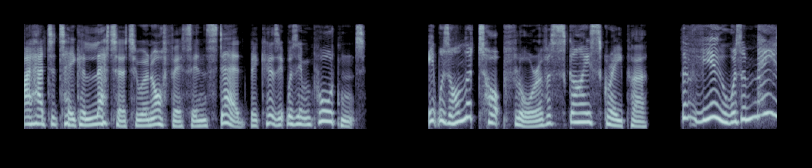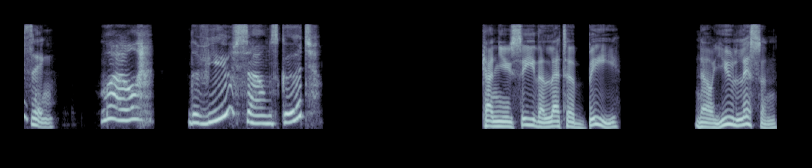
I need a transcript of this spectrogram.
I had to take a letter to an office instead because it was important. It was on the top floor of a skyscraper. The view was amazing. Well, the view sounds good. Can you see the letter B? Now you listen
